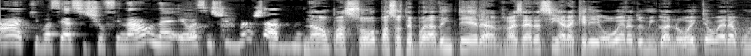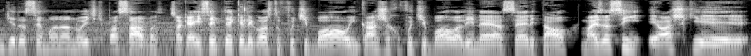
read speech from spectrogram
Ah, que você assistiu o final, né? Eu assisti baixado, né? Não, passou, passou a temporada inteira. Mas era assim, era aquele, ou era domingo à noite, ou era algum dia da semana à noite que passava. Só que aí sempre tem aquele negócio do futebol, encaixa com o futebol ali, né? A série e tal. Mas assim, eu acho que.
